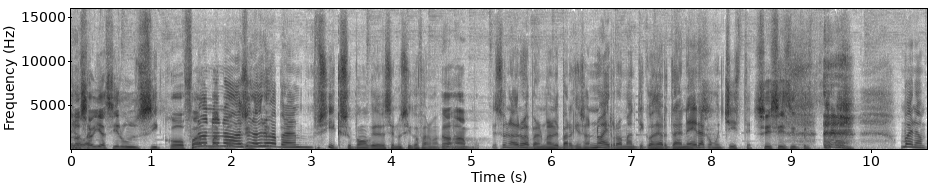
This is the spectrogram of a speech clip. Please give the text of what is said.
Pero no bueno. sabía si era un No, psicofármaco. no, no, es una Este- droga para el... Sí, supongo que debe ser un psicofármaco. No, ah. Es una droga para el mal de Parkinson. No hay románticos de Artane, era como un chiste. Sí, sí, sí. Bueno,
